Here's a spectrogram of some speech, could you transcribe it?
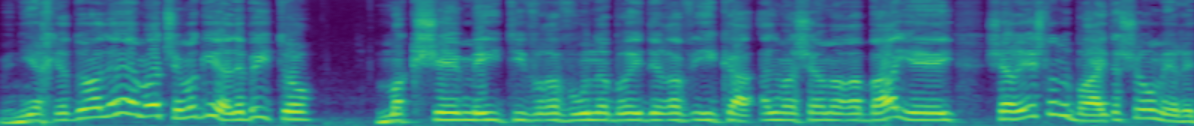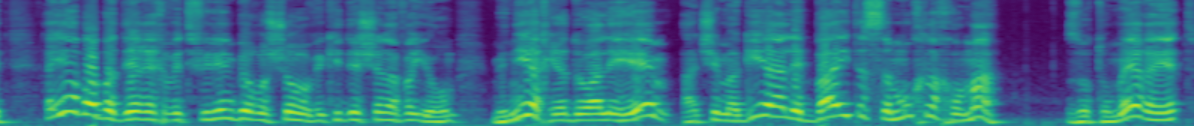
מניח ידו עליהם עד שמגיע לביתו. מקשה מיטיב רבונה ברי דרב איכא על מה שאמר אביי, שהרי יש לנו ברייתא שאומרת, היה בא בדרך ותפילין בראשו וקידש עליו היום, מניח ידו עליהם עד שמגיע לבית הסמוך לחומה. זאת אומרת,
